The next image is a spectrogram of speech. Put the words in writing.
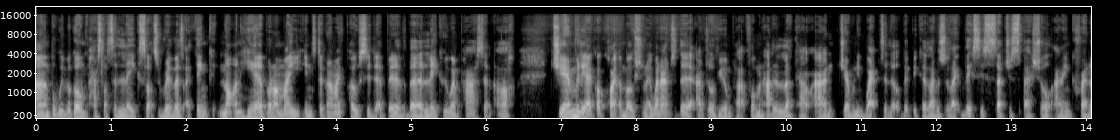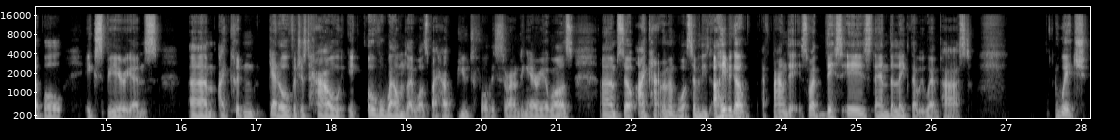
Um, but we were going past lots of lakes lots of rivers. I think not on here but on my instagram i posted a bit of the lake we went past and oh generally I got quite emotional. I went out to the outdoor viewing platform and had a look out and generally wept a little bit because I was just like, this is such a special and incredible experience um, I couldn't get over just how overwhelmed I was by how beautiful this surrounding area was. Um, so I can't remember what some of these. Oh, here we go. I found it. So this is then the lake that we went past, which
